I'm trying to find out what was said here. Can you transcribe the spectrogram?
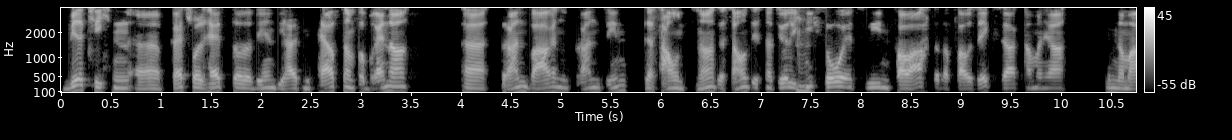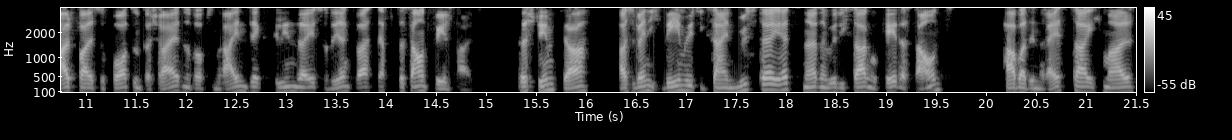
wirklichen äh, Petrolheads oder denen, die halt mit Herz am Verbrenner äh, dran waren und dran sind, der Sound. Ne? Der Sound ist natürlich mhm. nicht so jetzt wie ein V8 oder V6, ja, kann man ja im Normalfall sofort unterscheiden oder ob es ein rein Sechszylinder ist oder irgendwas, der, der Sound fehlt halt. Das stimmt, ja. Also wenn ich wehmütig sein müsste jetzt, ne, dann würde ich sagen, okay, der Sound, aber den Rest, sage ich mal,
